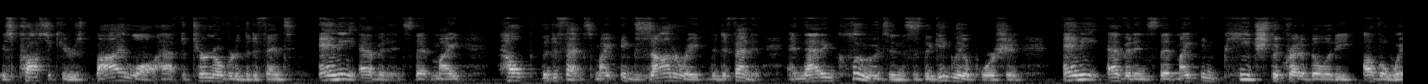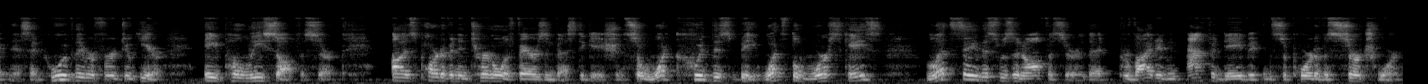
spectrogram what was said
is prosecutors by law have to turn over to the defense any evidence that might help the defense, might exonerate the defendant. And that includes, and this is the Giglio portion, any evidence that might impeach the credibility of a witness. And who have they referred to here? A police officer uh, as part of an internal affairs investigation. So, what could this be? What's the worst case? Let's say this was an officer that provided an affidavit in support of a search warrant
